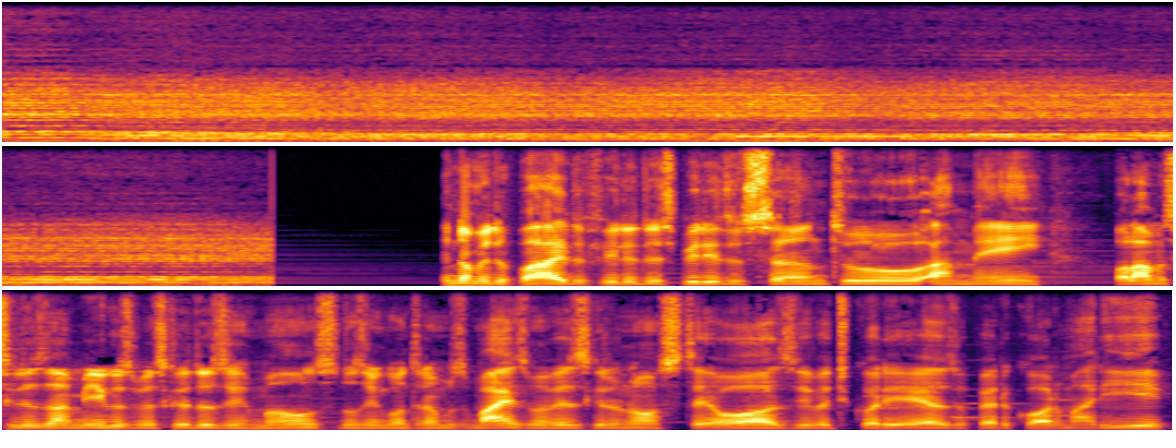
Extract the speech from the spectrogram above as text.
Em nome do Pai, do Filho e do Espírito Santo. Amém. Olá, meus queridos amigos, meus queridos irmãos. Nos encontramos mais uma vez aqui no nosso Teós, Viva de Coriés, o Cor Maria,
